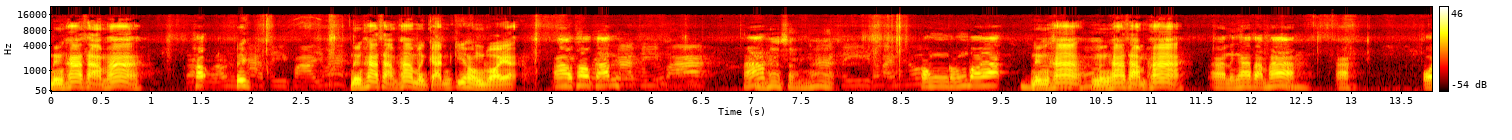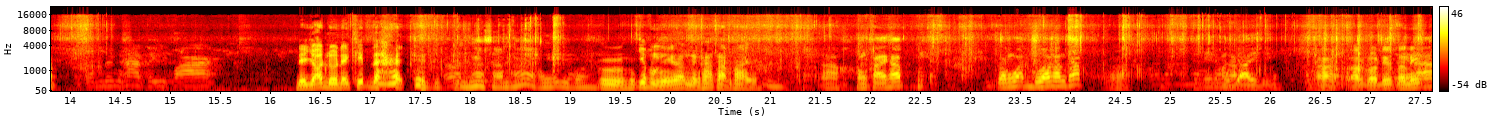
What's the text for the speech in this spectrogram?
หนึ่งห้าสามห้าเท่าเฮ้ย ห้าสี่ฟ้าใช่ไหมหนึ่งห้าสามห้าเหมือนกันกี้ของบอยอะอ้าวเท่ากันห้าสี่ฟ้าฮะห้าสี่เท่าไหร่ไม่รู้ของของบอยอะหนึ่งห้าหนึ่งห้าสามห้าอ่าหนึ่งห้าสามห้าอะผมหนึ่งห้าสี่ฟ้า เดี๋ยวย้อนดูในคลิปได้ห้าสามห้าของอยู่บ้างอืมเมื่อกี้ผมยังหนึ่งห้าสามห้าอยู่อ่าของใครครับลองวัดดวงกันครับอ่านี่มันใหญ่จริงอ่าเราดูดิตัวนี้อะ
